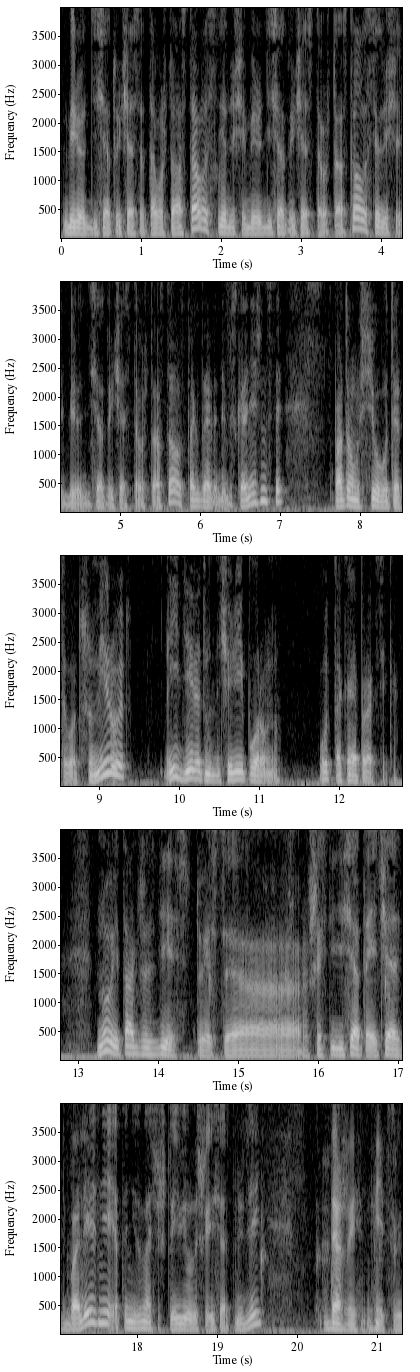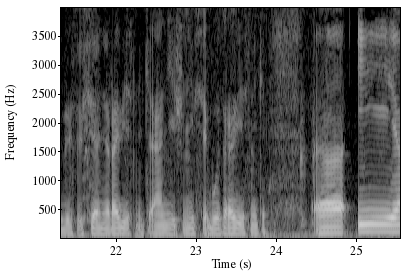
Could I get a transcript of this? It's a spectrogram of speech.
берет десятую часть от того, что осталось, следующая берет десятую часть от того, что осталось, следующая берет десятую часть от того, что осталось, так далее, до бесконечности. Потом все вот это вот суммируют и делят на дочерей поровну. Вот такая практика. Ну и также здесь, то есть э, 60-я часть болезни, это не значит, что явилось 60 людей, даже имеется в виду, если все они ровесники, а они еще не все будут ровесники. Э, и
